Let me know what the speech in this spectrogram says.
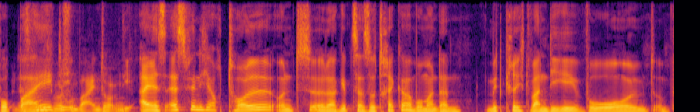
Wobei, du, schon beeindruckend. die ISS finde ich auch toll und äh, da gibt es ja so Tracker, wo man dann mitkriegt, wann die wo und, und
